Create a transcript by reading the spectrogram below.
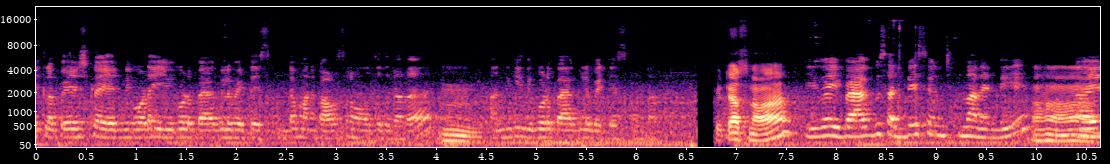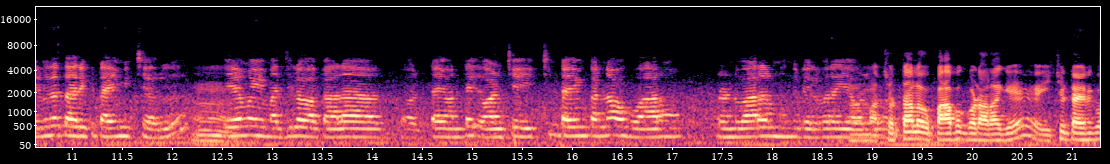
ఇట్లా పేస్ట్లు అవన్నీ కూడా ఇవి కూడా బ్యాగులో పెట్టేసుకుంటే మనకు అవసరం అవుతుంది కదా. అందుకే ఇది కూడా బ్యాగులో పెట్టేసుకుంటాను. పెట్టేస్తున్నావా? ఇదిగో ఈ బ్యాగ్ సర్దేసి ఉంచుకున్నానండి. ఎనిమిదో తారీఖు టైం ఇచ్చారు. ఏమో ఈ మధ్యలో ఒక అలా టైం అంటే వాళ్ళు ఇచ్చిన టైం కన్నా ఒక వారం రెండు వారాల ముందు డెలివరీ అయ్యే వాళ్ళు. మా చుట్టాలు ఒక పాపకు కూడా అలాగే ఇచ్చిన టైంకి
